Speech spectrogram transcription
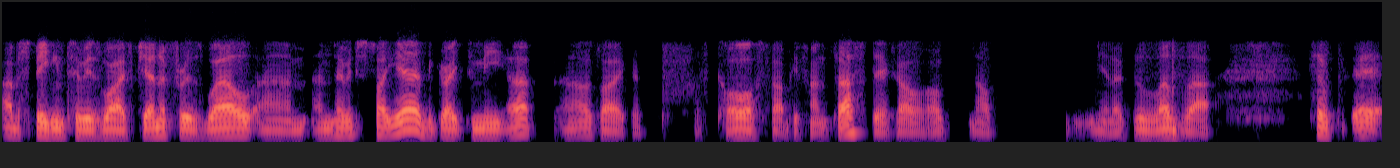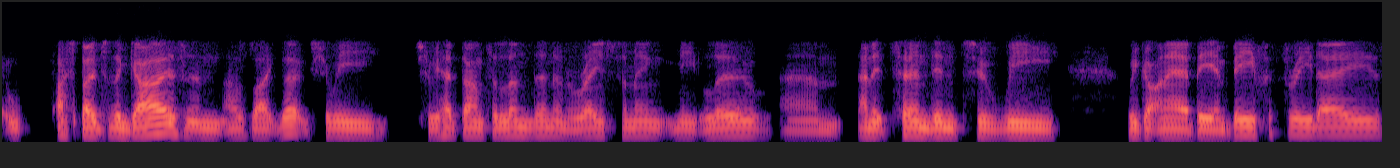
I was speaking to his wife Jennifer as well, um, and they were just like, "Yeah, it'd be great to meet up." And I was like, "Of course, that'd be fantastic. I'll, I'll, I'll you know, love that." So uh, I spoke to the guys, and I was like, "Look, should we should we head down to London and arrange something, meet Lou?" Um, and it turned into we we got an Airbnb for three days.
